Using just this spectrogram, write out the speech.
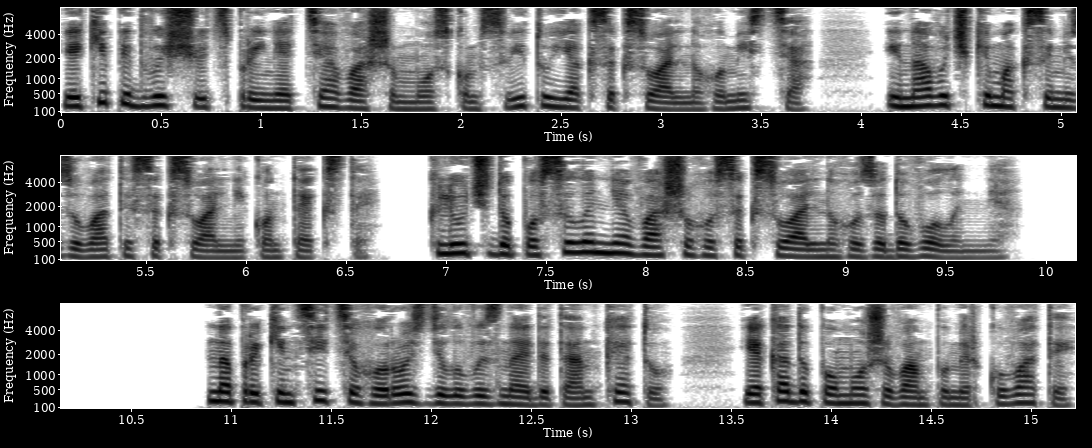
які підвищують сприйняття вашим мозком світу як сексуального місця, і навички максимізувати сексуальні контексти ключ до посилення вашого сексуального задоволення. Наприкінці цього розділу ви знайдете анкету, яка допоможе вам поміркувати,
